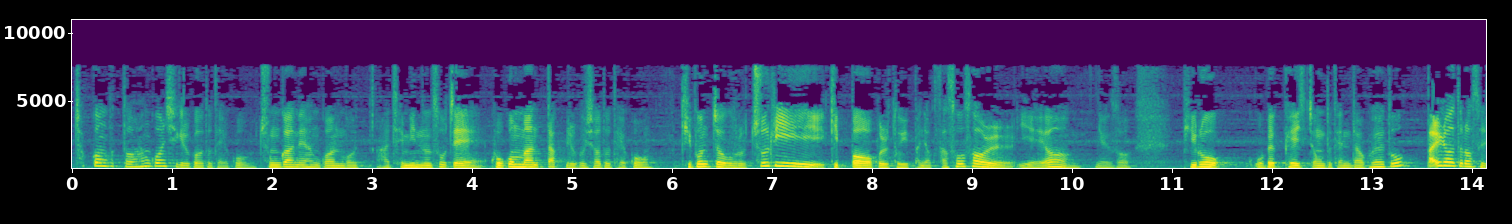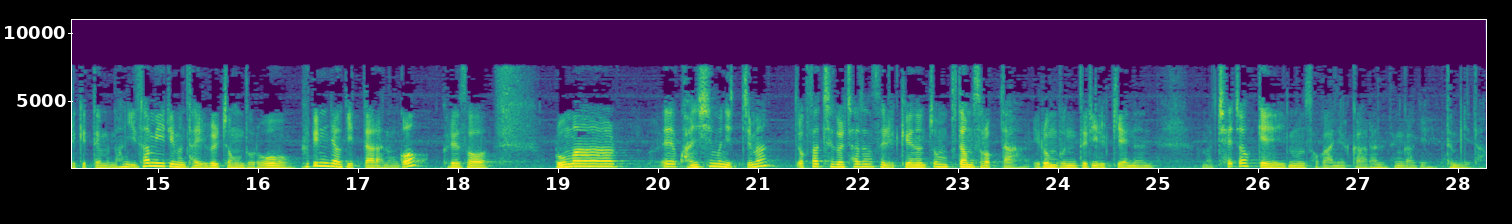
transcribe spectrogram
첫 권부터 한 권씩 읽어도 되고 중간에 한 권 뭐 아, 재밌는 소재 그것만 딱 읽으셔도 되고 기본적으로 추리 기법을 도입한 역사 소설이에요. 그래서 비록 500페이지 정도 된다고 해도 빨려 들어서 읽기 때문에 한 2, 3일이면 다 읽을 정도로 흡입력이 있다라는 거. 그래서 로마에 관심은 있지만 역사책을 찾아서 읽기에는 좀 부담스럽다. 이런 분들이 읽기에는 최적의 입문서가 아닐까라는 생각이 듭니다.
